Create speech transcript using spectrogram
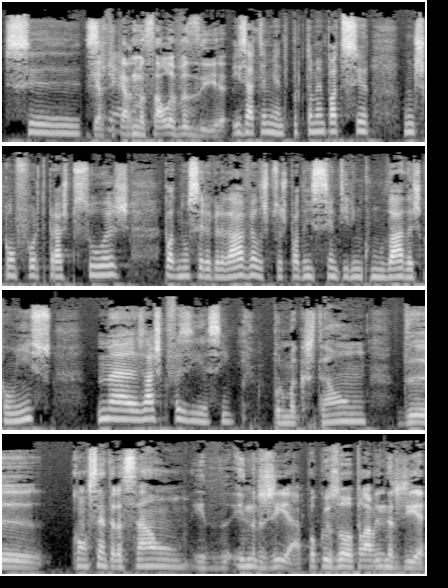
se. Quer se ficar quer. numa sala vazia. Exatamente, porque também pode ser um desconforto para as pessoas, pode não ser agradável, as pessoas podem se sentir incomodadas com isso, mas acho que fazia, sim. Por uma questão de concentração e de energia. Há pouco usou a palavra energia,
